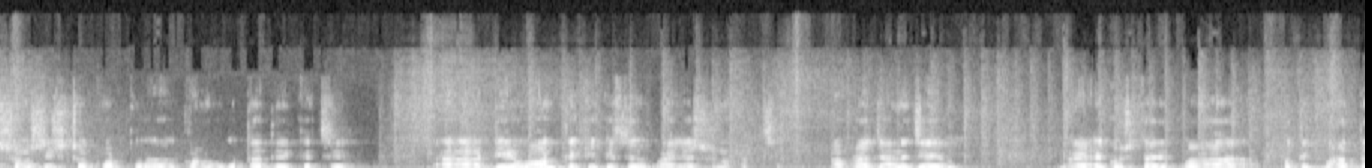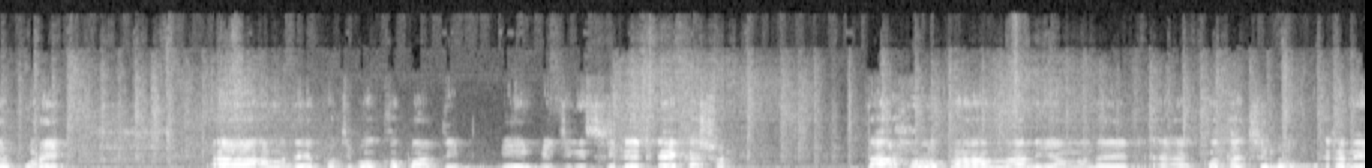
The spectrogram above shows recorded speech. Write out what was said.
সংশ্লিষ্ট কর্ত- কর্মকর্তাদের কাছে। ডে ওয়ান থেকে কিছু ভাইলেশন হচ্ছে। আপনারা জানেন যে একুশ তারিখ প্রতীক বরাদ্দের পরে আমাদের প্রতিপক্ষ প্রার্থী বিএনপি যিনি সিলেট এক আসন, তার হলফনামা নিয়ে আমাদের কথা ছিল। এখানে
